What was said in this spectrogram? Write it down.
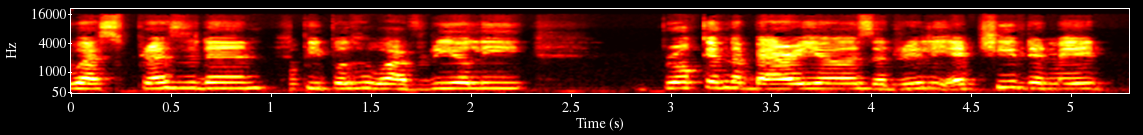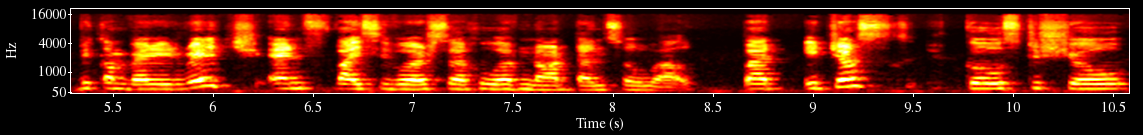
US president, people who have really broken the barriers and really achieved and made become very rich and vice versa who have not done so well. But it just goes to show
